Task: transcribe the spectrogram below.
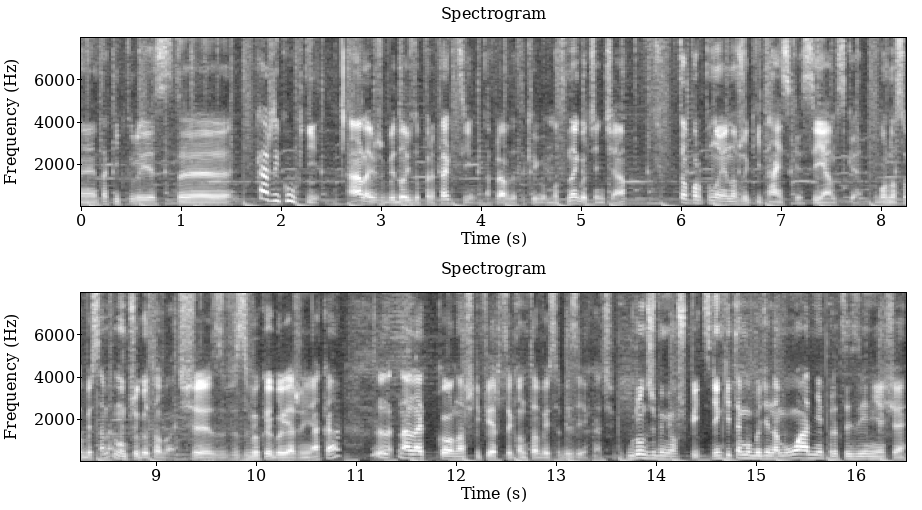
E, Taki, który jest e, w każdej kuchni, ale żeby dojść do perfekcji, naprawdę takiego mocnego cięcia, to proponuję nożyki tańskie, syjamskie. Można sobie samemu przygotować e, z zwykłego jarzyniaka, na lekko na szlifierce kątowej sobie zjechać. Grunt, żeby miał szpic. Dzięki temu będzie nam ładnie, precyzyjnie się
